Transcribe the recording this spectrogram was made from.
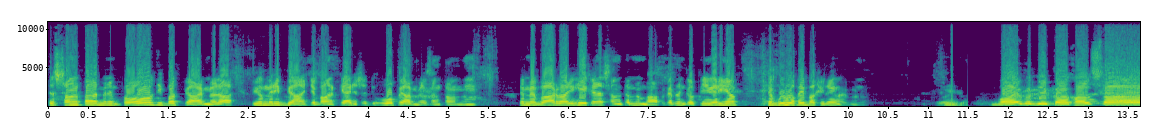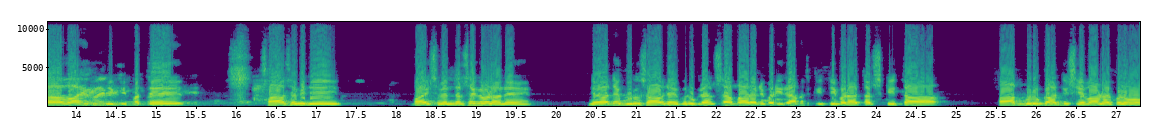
ਤੇ ਸੰਗਤਾਂ ਦਾ ਮੈਨੂੰ ਬਹੁਤ ਹੀ ਬਹੁਤ ਪਿਆਰ ਮਿਲਾ ਜੋ ਮੇਰੀ ਬਿਆਨ ਜ਼ਬਾਨ ਕਹਿ ਨਹੀਂ ਸਕਦੀ। ਉਹ ਪਿਆਰ ਮਿਲਾ ਸੰਗਤਾਂ ਨੂੰ। ਤੇ ਮੈਂ ਵਾਰ-ਵਾਰ ਇਹੀ ਕਹਿੰਦਾ ਸੰਗਤਾਂ ਨੂੰ ਮਾਫ ਕਰ ਦੇਣ ਗਲਤੀਆਂ ਮੇਰੀਆਂ। ਤੇ ਗੁਰੂ ਆਪੇ ਬਖਸ਼ ਦੇਗਾ ਮੈਨੂੰ। ਵਾਹਿਗੁਰੂ ਜੀ ਕਾ ਖਾਲਸਾ, ਵਾਹਿਗੁਰੂ ਜੀ ਕੀ ਫਤਿਹ। ਸਾਧ ਸਿੰਘ ਜੀ, ਭਾਈ ਸਵਿੰਦਰ ਸਿੰਘ ਹੋਣਾ ਨੇ ਜਿਹਨਾਂ ਤੇ ਗੁਰੂ ਸਾਹਿਬ ਨੇ ਗੁਰੂ ਗ੍ਰੰਥ ਸਾਹਿਬ ਮਹਾਰਾਜ ਨੇ ਬੜੀ ਰਹਿਮਤ ਕੀਤੀ, ਬੜਾ ਤਰਸ ਕੀਤਾ, ਆਪ ਗੁਰੂ ਘਰ ਦੀ ਸੇਵਾ ਉਹਨਾਂ ਕੋਲੋਂ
